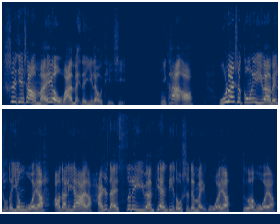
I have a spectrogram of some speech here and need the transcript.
世界上没有完美的医疗体系。你看啊，无论是公立医院为主的英国呀、澳大利亚呀，还是在私立医院遍地都是的美国呀、德国呀，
